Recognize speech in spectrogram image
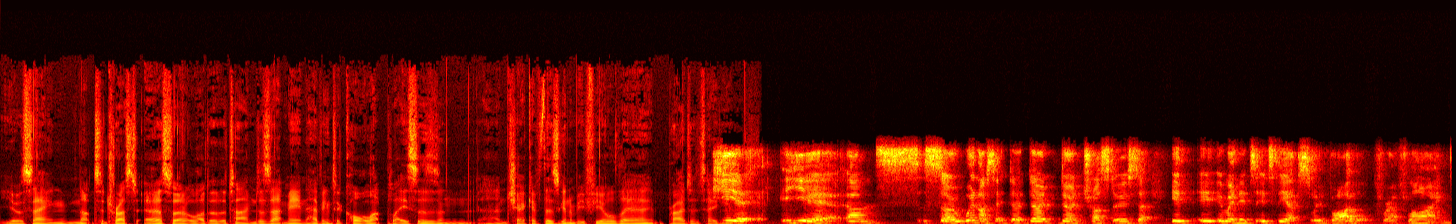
you were saying not to trust ERSA a lot of the time. Does that mean having to call up places and, and check if there's going to be fuel there prior to taking? Yeah, off? yeah. Um, so when I say don't don't, don't trust ERSA, it, it, I mean it's it's the absolute bible for our flying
